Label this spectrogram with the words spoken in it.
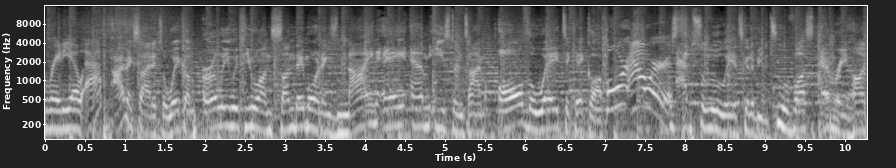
Radio app. I'm excited to wake up early with you on Sunday mornings, 9 a.m. Eastern Time, all the way to kickoff. Four hours. Absolutely. It's going to be the two of us, Emery Hunt,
